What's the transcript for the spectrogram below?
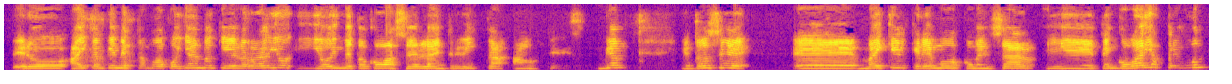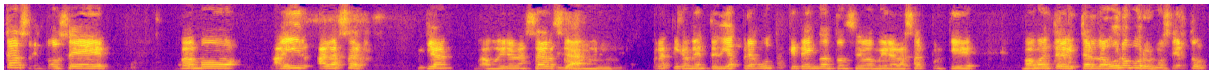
pero ahí también estamos apoyando aquí en la radio y hoy me tocó hacer la entrevista a ustedes. Bien, entonces, eh, Michael, queremos comenzar, tengo varias preguntas, entonces vamos a ir al azar, ¿ya? Vamos a ir al azar, son prácticamente 10 preguntas que tengo, entonces vamos a ir al azar porque vamos a entrevistarla uno por uno, ¿cierto?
